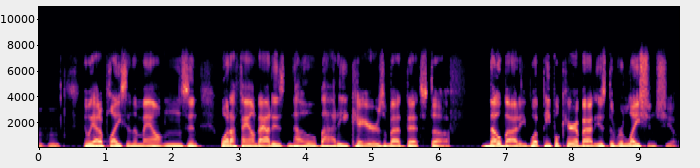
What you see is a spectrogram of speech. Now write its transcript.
mm-hmm. and we had a place in the mountains. And what I found out is nobody cares about that stuff. Nobody. What people care about is the relationship.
